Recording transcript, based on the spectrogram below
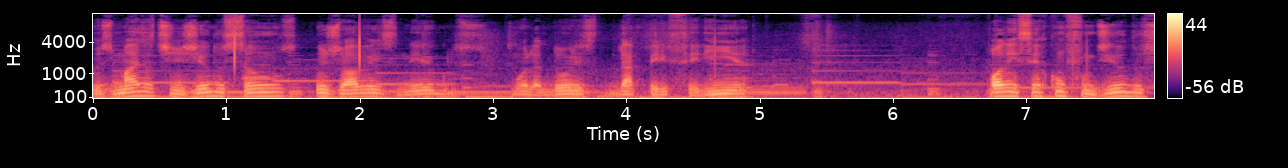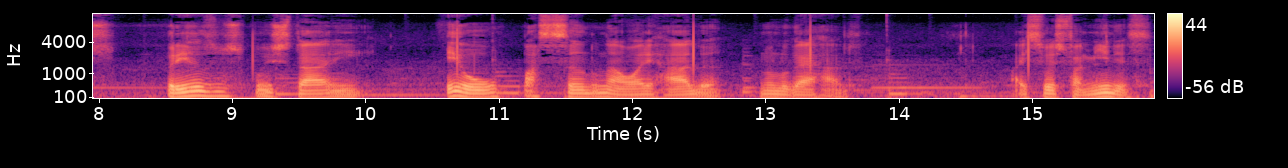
os mais atingidos são os jovens negros, moradores da periferia. Podem ser confundidos, presos por estarem e ou passando na hora errada, no lugar errado as suas famílias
